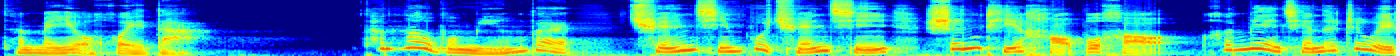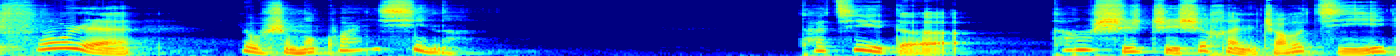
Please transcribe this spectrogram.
他没有回答，他闹不明白。全勤不全勤，身体好不好，和面前的这位夫人有什么关系呢？他记得当时只是很着急，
